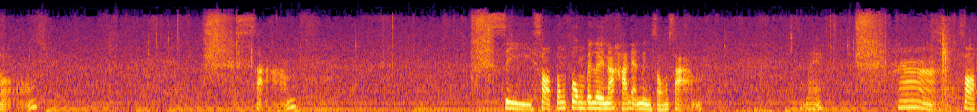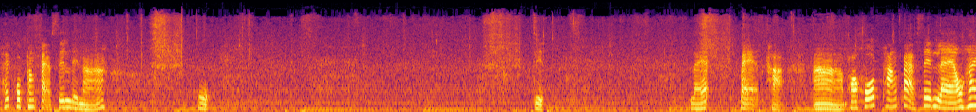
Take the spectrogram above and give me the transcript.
สองสามสี่สอดตรงๆไปเลยนะคะ เนี่ยหนึ่งสองสามเห็นไหมห้าสอดให้ครบทั้งแปดเส้นเลยนะ หกเจ็ดและแปดค่ะ อ่า พอครบทั้งแปดเส้นแล้วให้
